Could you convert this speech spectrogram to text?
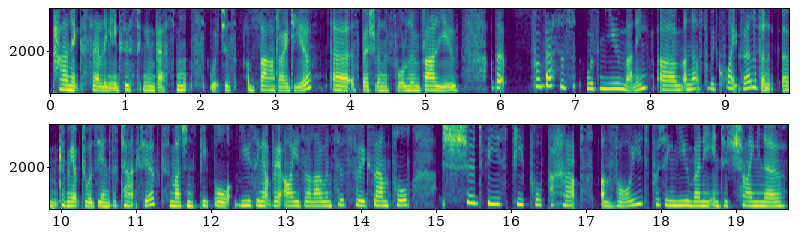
panic selling existing investments, which is a bad idea, uh, especially when they've fallen in value. But for investors with new money, um, and that's probably quite relevant um, coming up towards the end of a tax year, because imagines people using up their ISA allowances, for example. Should these people perhaps avoid putting new money into China,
